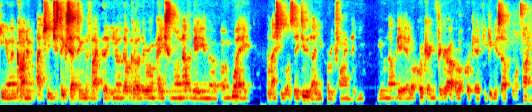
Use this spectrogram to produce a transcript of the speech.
you know and kind of actually just accepting the fact that you know they'll go at their own pace and they'll navigate in their own way. And actually once they do that you probably find that you you'll navigate it a lot quicker and figure out a lot quicker if you give yourself more time.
